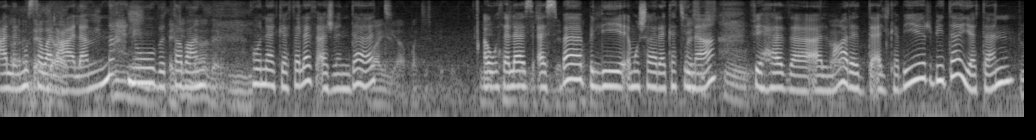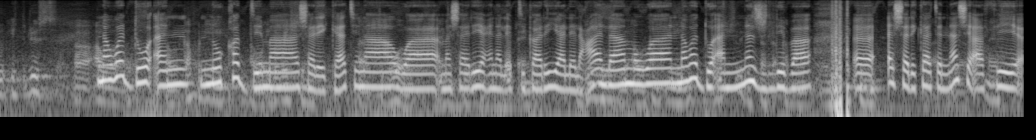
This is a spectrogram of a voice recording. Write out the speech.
على المستوى العالم. نحن بالطبع هناك ثلاث أجندات أو ثلاث أسباب لمشاركتنا في هذا المعرض الكبير. بداية نود أن نقدم شركاتنا ومشاريعنا الابتكارية للعالم ونود أن نجلب الشركات الناشئة في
